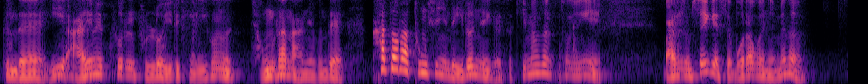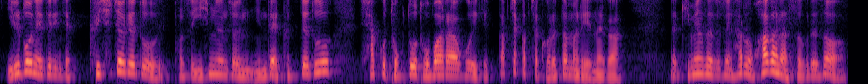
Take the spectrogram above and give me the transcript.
근데 이 IMF를 불러 일으킨 게 이거는 정사는 아니에요. 근데 카더라 통신인데 이런 얘기가 있어. 김영삼 대통령이 말을 좀 세게 했어요. 뭐라고 했냐면은 일본 애들이 이제 그 시절에도 벌써 20년 전인데 그때도 자꾸 독도 도발하고 이게 깜짝깜짝 거렸단 말이에요. 얘네가. 그러니까 김영삼 대통령이 하루 화가 났어. 그래서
